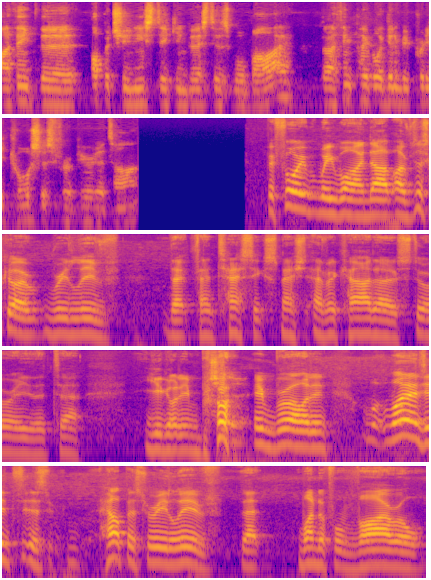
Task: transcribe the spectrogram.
I think the opportunistic investors will buy, but I think people are going to be pretty cautious for a period of time. Before we wind up, I've just got to relive that fantastic smashed avocado story that uh, you got embro- embroiled in. Why don't you just help us relive that wonderful viral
